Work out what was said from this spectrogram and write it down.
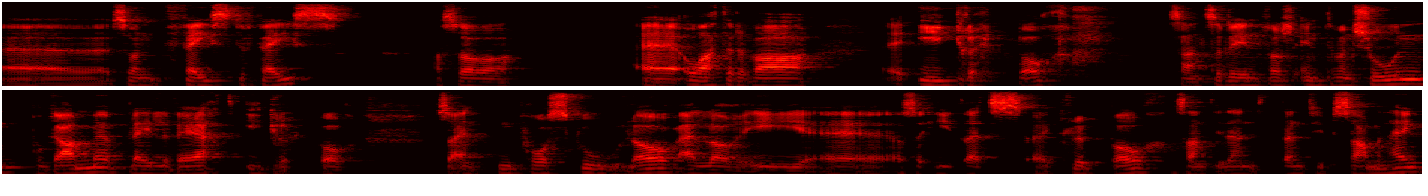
eh, sånn face to face. Altså eh, Og at det var eh, i grupper. Sant? Så det intervensjonen, programmet, ble levert i grupper. Så enten på skoler eller i eh, altså idrettsklubber sant, i den, den, type sammenheng.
